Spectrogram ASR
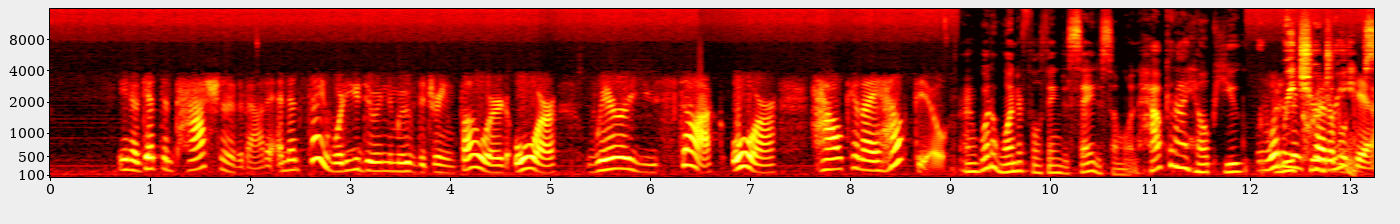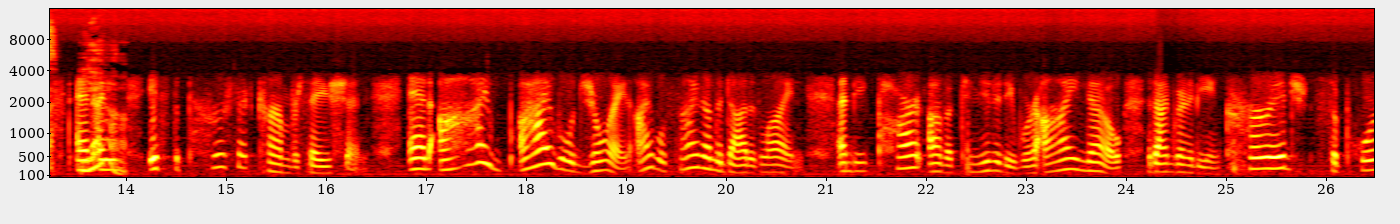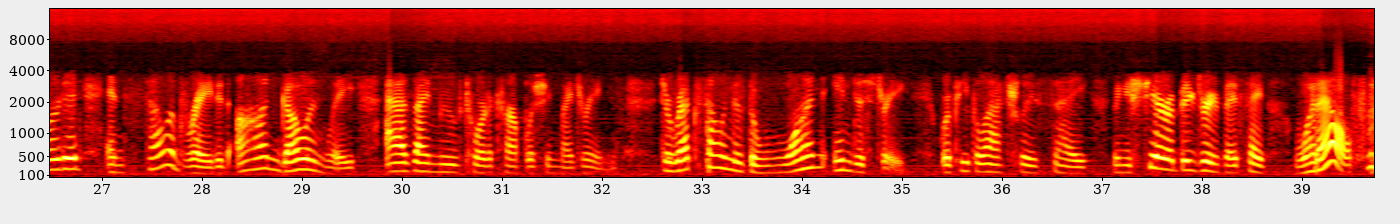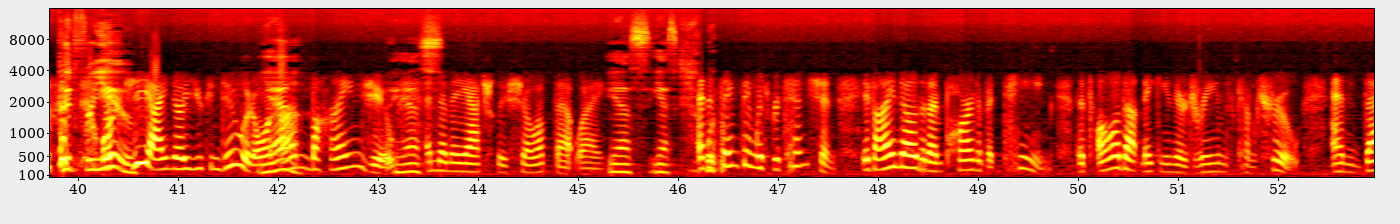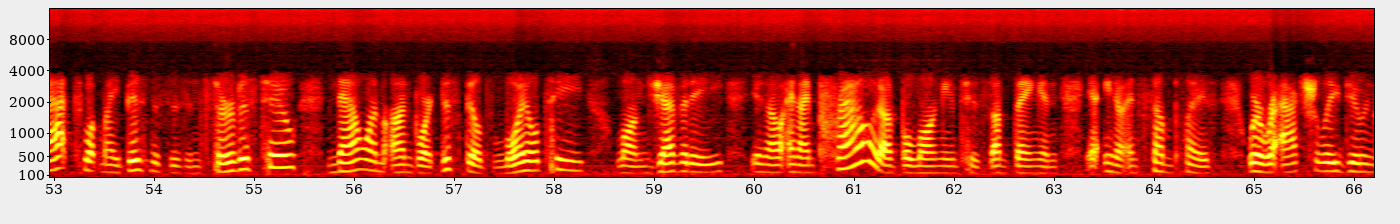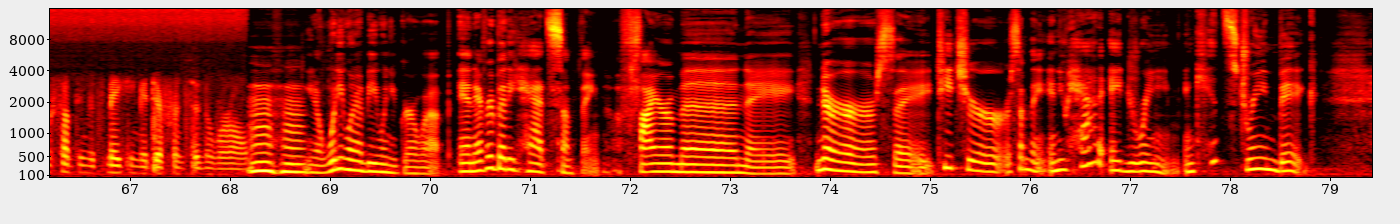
You know, get them passionate about it, and then say, "What are you doing to move the dream forward?" or "Where are you stuck?" or how can I help you? And what a wonderful thing to say to someone. How can I help you what reach your dreams? What an incredible gift. And yeah. I mean, it's the perfect conversation. And I I will join. I will sign on the dotted line and be part of a community where I know that I'm going to be encouraged, supported, and celebrated ongoingly as I move toward accomplishing my dreams. Direct selling is the one industry where people actually say, when you share a big dream, they say, "What else?" Good for you. or, "Gee, I know you can do it," or yeah. "I'm behind you," yes. and then they actually show up that way. Yes, yes. And well, the same thing with retention. If I know that I'm part of a team that's all about making their dreams come true, and that's what my business is in service to, now I'm on board. This builds loyalty, longevity, you know, and I'm proud of belonging to something and you know, and some place where we're actually doing something that's making a difference in the world. Mm-hmm. You know, what do you want to be when you grow up? And everybody had something a fireman, a nurse, a teacher, or something. And you had a dream, and kids dream big.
